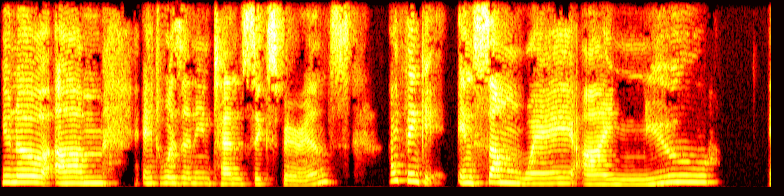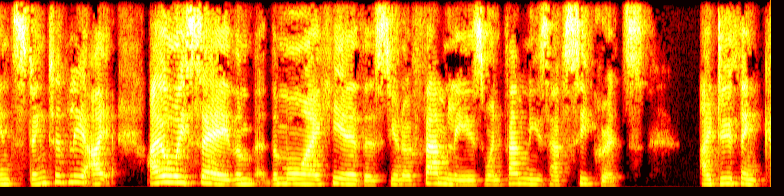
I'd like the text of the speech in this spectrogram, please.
You know, um, it was an intense experience. I think in some way I knew instinctively. I, I always say the, the more I hear this, you know, families, when families have secrets, I do think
